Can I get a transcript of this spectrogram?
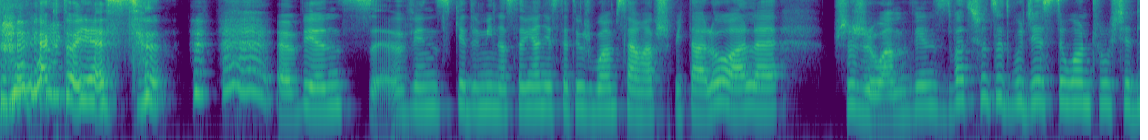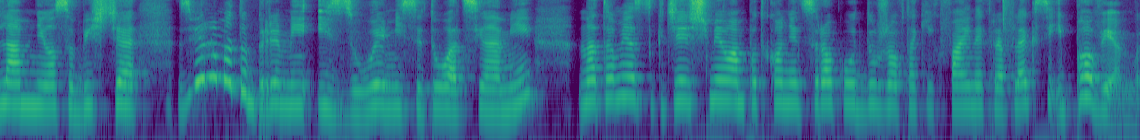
wiem jak to jest. więc, więc kiedy mi nastawiła, niestety już byłam sama w szpitalu, ale przeżyłam. Więc 2020 łączył się dla mnie osobiście z wieloma dobrymi i złymi sytuacjami, natomiast gdzieś miałam pod koniec roku dużo takich fajnych refleksji i powiem,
